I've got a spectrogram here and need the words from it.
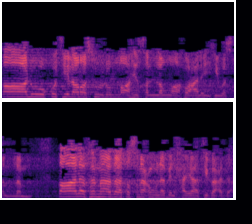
قالوا قتل رسول الله صلى الله عليه وسلم. قال فماذا تصنعون بالحياة بعده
